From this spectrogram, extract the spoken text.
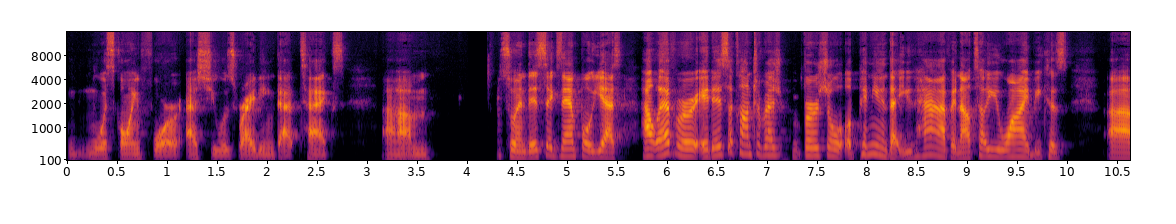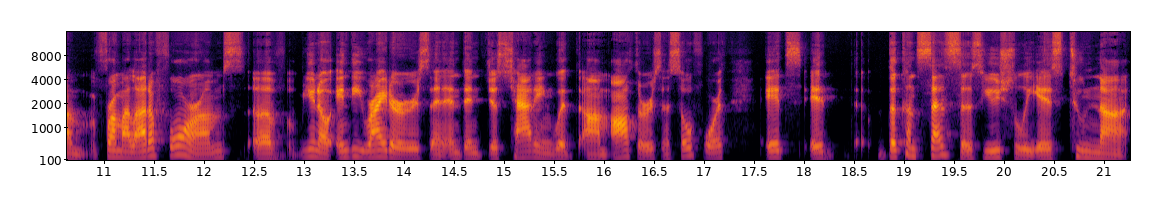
was going for as she was writing that text. Um, so in this example, yes. However, it is a controversial opinion that you have, and I'll tell you why. Because um, from a lot of forums of you know indie writers and, and then just chatting with um, authors and so forth, it's it the consensus usually is to not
